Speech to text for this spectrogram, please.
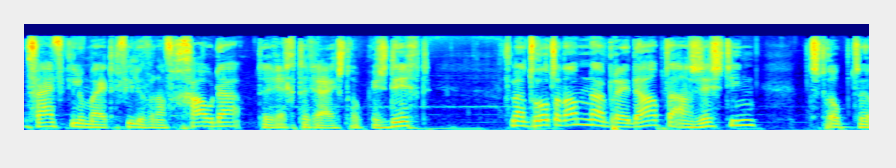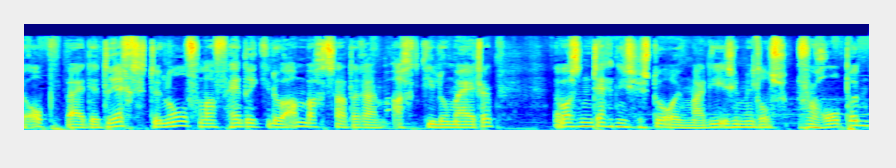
5 kilometer file vanaf Gouda, de rechte rijstrook is dicht... Vanuit Rotterdam naar Breda op de A16. Het stroopt eh, op bij de Drecht-tunnel. Vanaf Hendrik Ambacht staat er ruim 8 kilometer. Er was een technische storing, maar die is inmiddels verholpen.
